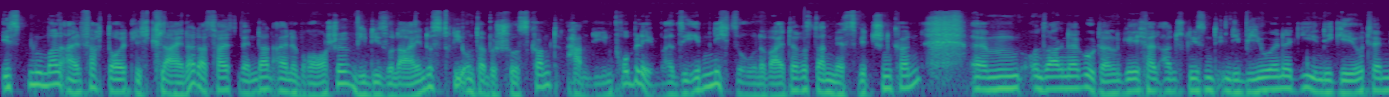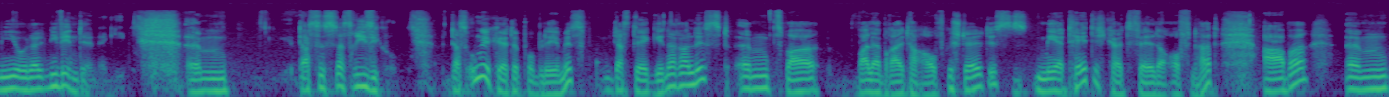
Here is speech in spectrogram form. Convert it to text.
ist nun mal einfach deutlich kleiner. Das heißt, wenn dann eine Branche wie die Solarindustrie unter Beschuss kommt, haben die ein Problem, weil sie eben nicht so ohne weiteres dann mehr switchen können ähm, und sagen, na gut, dann gehe ich halt anschließend in die Bioenergie, in die Geothermie oder in die Windenergie. Ähm, das ist das Risiko. Das umgekehrte Problem ist, dass der Generalist ähm, zwar weil er breiter aufgestellt ist, mehr Tätigkeitsfelder offen hat, aber ähm,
